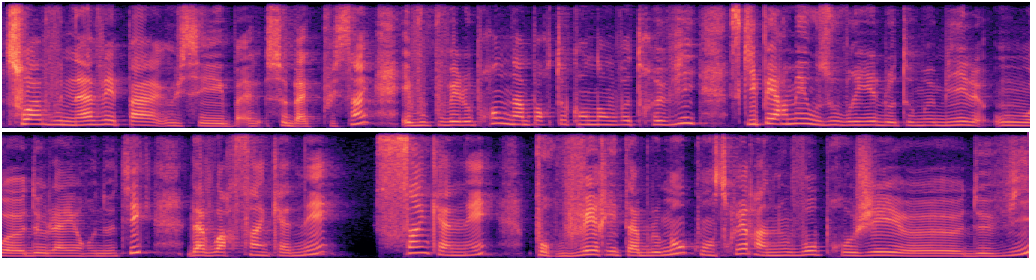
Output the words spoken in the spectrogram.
soit vous n'avez pas eu ce bac plus 5 et vous pouvez le prendre n'importe quand dans votre vie, ce qui permet aux ouvriers de l'automobile ou euh, de l'aéronautique d'avoir 5 années cinq années pour véritablement construire un nouveau projet euh, de vie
